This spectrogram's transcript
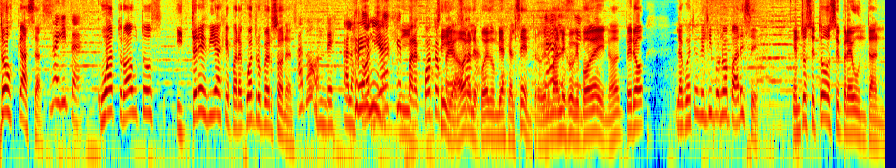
Dos casas, Una guita. cuatro autos y tres viajes para cuatro personas. ¿A dónde? A las Tres Tonias. viajes Y- para cuatro sí, personas. ahora le podés dar un viaje al centro, que es lo Claro, más lejos sí, que podéis, ¿no? Pero la cuestión es que el tipo no aparece. Entonces todos se preguntan,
